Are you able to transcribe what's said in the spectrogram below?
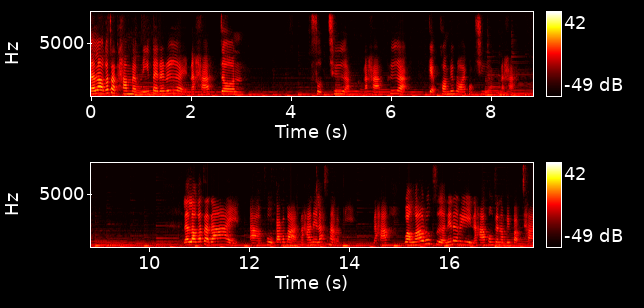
แล้วเราก็จะทำแบบนี้ไปเรื่อยๆนะคะ จนสุดเชือกนะคะ เพื่อเก็บความเรียบร้อยของเชือกนะคะ แล้วเราก็จะได้ผูกกากบาทนะคะ ในลักษณะแบบนี้นะคะ หวังว่าลูกเสือเนนารีนะคะ คงจะนำไปปรับใช้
